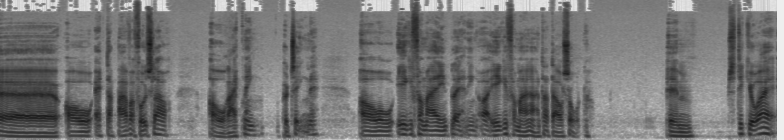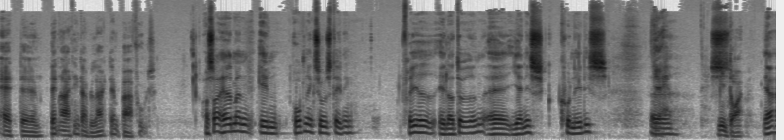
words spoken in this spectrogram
Øh, og at der bare var fodslag og retning på tingene, og ikke for meget indblanding, og ikke for mange andre dagsordner. Øhm, så det gjorde, at øh, den retning, der blev lagt, den bare fuldt. Og så havde man en åbningsudstilling, Frihed eller Døden, af Janis Cornelis. Ja, øh, min drøm. Ja.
